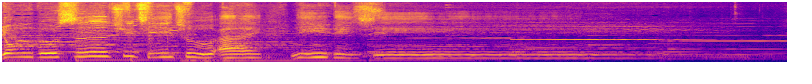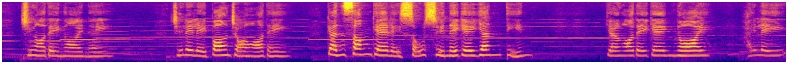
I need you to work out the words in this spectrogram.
永不失去起初爱你的心。主，我哋爱你，主，你嚟帮助我哋，更深嘅嚟数算你嘅恩典，让我哋嘅爱喺你。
